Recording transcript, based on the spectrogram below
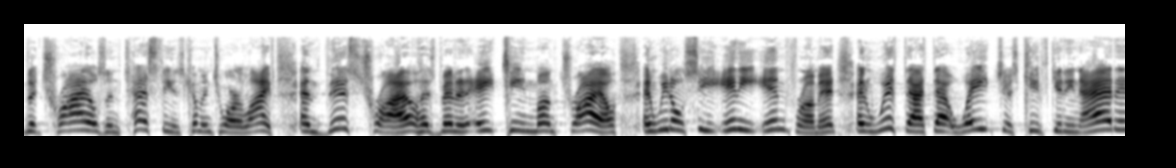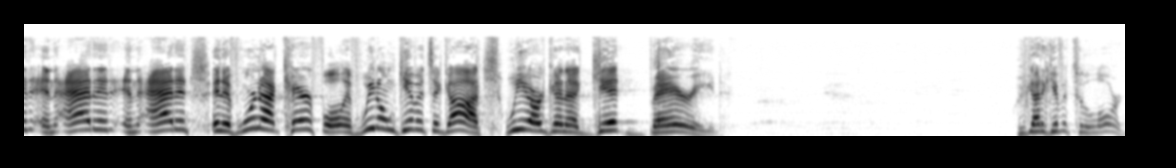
that trials and testings come into our life. And this trial has been an 18 month trial, and we don't see any end from it. And with that, that weight just keeps getting added and added and added. And if we're not careful, if we don't give it to God, we are going to get buried. We've got to give it to the Lord.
